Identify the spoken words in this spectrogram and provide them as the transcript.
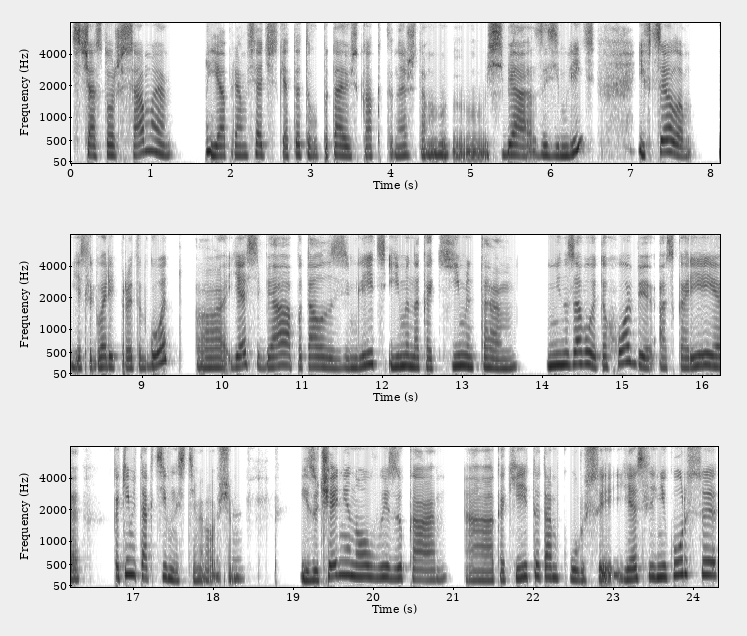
сейчас то же самое. Я прям всячески от этого пытаюсь как-то, знаешь, там себя заземлить. И в целом, если говорить про этот год, а, я себя пыталась заземлить именно какими-то, не назову это хобби, а скорее какими-то активностями, в общем. Изучение нового языка, какие-то там курсы. Если не курсы,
